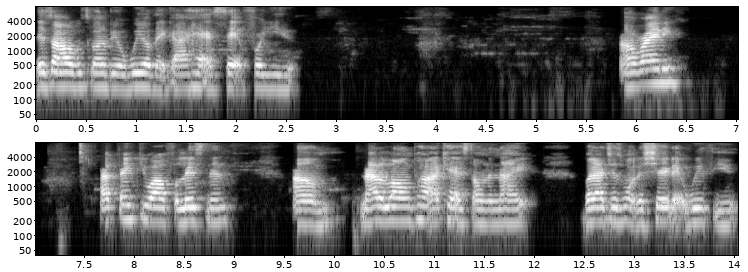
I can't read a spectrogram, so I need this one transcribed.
there's always going to be a will that god has set for you all righty. I thank you all for listening. Um not a long podcast on the night but i just want to share that with you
